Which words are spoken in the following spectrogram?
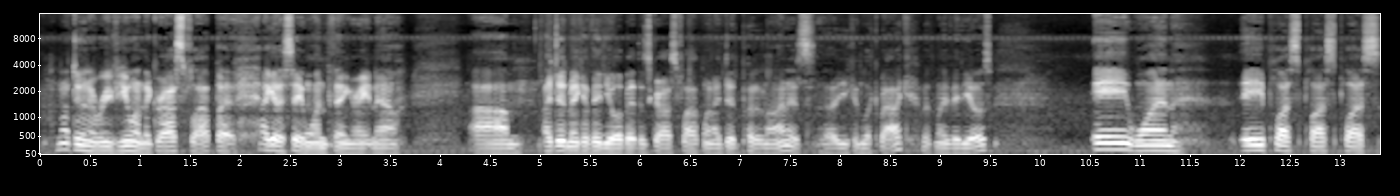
I'm not doing a review on the grass flap, but I gotta say one thing right now. Um, I did make a video about this grass flap when I did put it on. It's uh, you can look back with my videos. A1, A plus plus plus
